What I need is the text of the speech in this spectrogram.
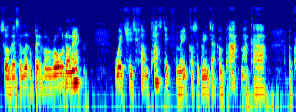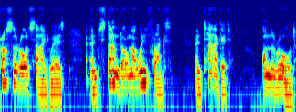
so there's a little bit of a road on it, which is fantastic for me because it means I can park my car across the road sideways and stand all my wind flags and target on the road,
